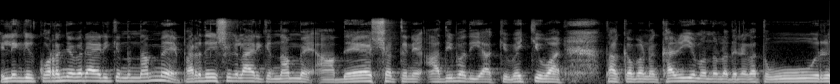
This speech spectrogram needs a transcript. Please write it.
ഇല്ലെങ്കിൽ കുറഞ്ഞവരായിരിക്കുന്ന നമ്മെ പരദേശികളായിരിക്കും നമ്മെ ആ ദേശത്തിന് അധിപതിയാക്കി വയ്ക്കുവാൻ തക്കവണ്ണം കഴിയുമെന്നുള്ളതിനകത്ത് ഒരു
